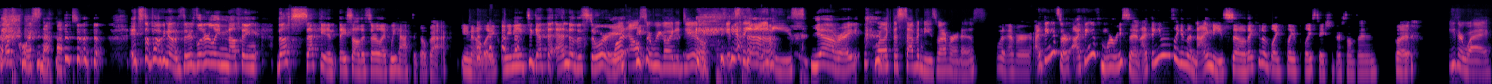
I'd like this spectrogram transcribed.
Of course not. it's the Poconos. There's literally nothing. The second they saw this, they're like, we have to go back. You know, like we need to get the end of the story. What else are we going to do? It's Yeah. the 80s Yeah, right. or like the 70s, whatever it is. Whatever. I think it's. I think it's more recent. I think it was like in the '90s, so they could have like played PlayStation or something. But Either way,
